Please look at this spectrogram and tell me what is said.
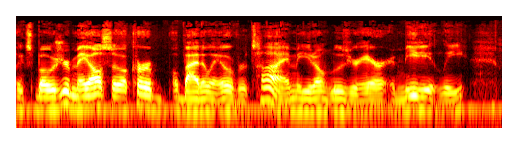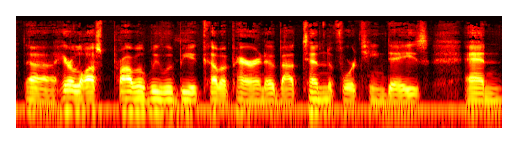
exposure may also occur, by the way, over time. You don't lose your hair immediately. Uh, hair loss probably would become apparent in about 10 to 14 days, and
